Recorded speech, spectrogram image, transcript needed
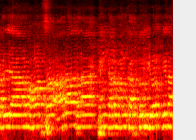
కళ్యాణ మహోత్సవ కింకరమం కర్తుం యోగ్యతా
